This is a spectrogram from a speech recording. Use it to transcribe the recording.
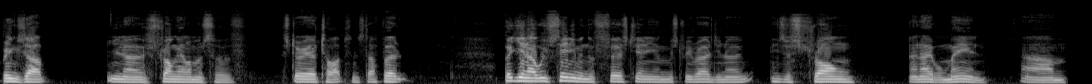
brings up, you know, strong elements of stereotypes and stuff. But, but you know, we've seen him in the first journey on Mystery Road. You know, he's a strong and able man, um,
